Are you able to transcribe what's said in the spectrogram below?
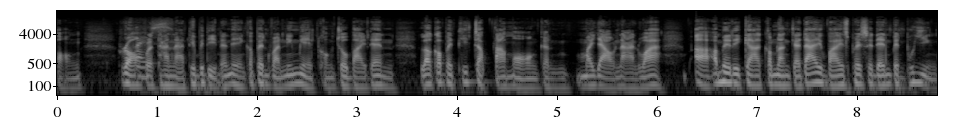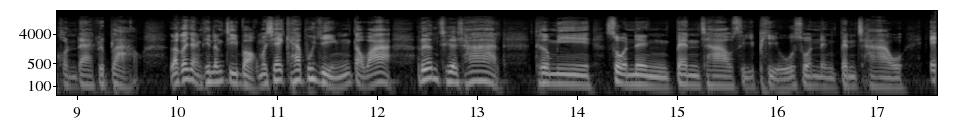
ของรอง Vice ประธานาธิบดีนั่นเองก็เป็น running mate ของโจไบเดนแล้วก็เป็นที่จับตามองกันมายาวนานว่าอ่าอเมริกากำลังจะได้ vice president เป็นผู้หญิงคนแรกหรือเปล่า แล้วก็อย่างที่น้องจีบอกไม่ใช่แค่ผู้หญิง แต่ว่าเรื่องเชื้อชาติ เธอมีส่วนหนึ่งเป็นชาวสีผิว ส่วนหนึ่งเป็นชาวเอ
